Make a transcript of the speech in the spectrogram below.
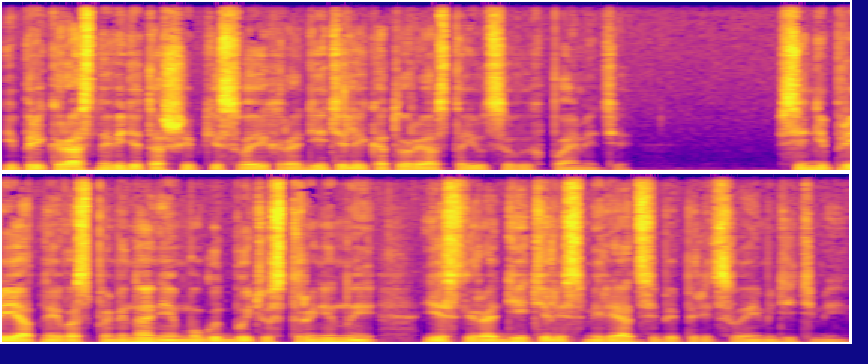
и прекрасно видят ошибки своих родителей, которые остаются в их памяти. Все неприятные воспоминания могут быть устранены, если родители смирят себя перед своими детьми.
